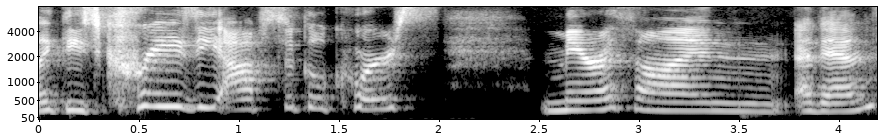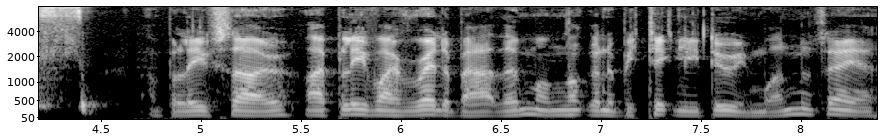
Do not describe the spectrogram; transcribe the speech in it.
Like these crazy obstacle course marathon events? I believe so. I believe I've read about them. I'm not going to be particularly doing one, I'll tell you.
